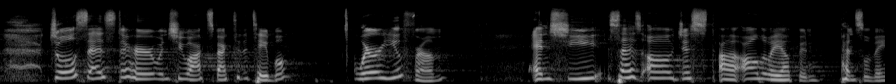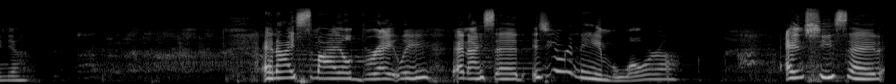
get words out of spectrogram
Joel says to her when she walks back to the table, where are you from? And she says, Oh, just uh, all the way up in Pennsylvania. and I smiled brightly and I said, Is your name Laura? And she said,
